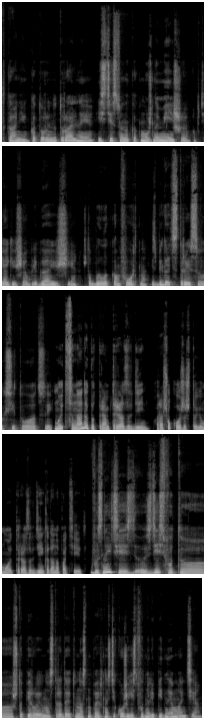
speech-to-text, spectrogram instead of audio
ткани, которые натуральные, естественно, как можно меньше, обтягивающие, облегающие, чтобы было комфортно, избегать стрессовых ситуаций. Мыться надо вот прям три раза в день? Хорошо кожа, что ее моют три раза в день, когда она потеет? Вы знаете, здесь вот э, что первое у нас страдает? У нас на поверхности кожи есть воднолипидная мантия.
